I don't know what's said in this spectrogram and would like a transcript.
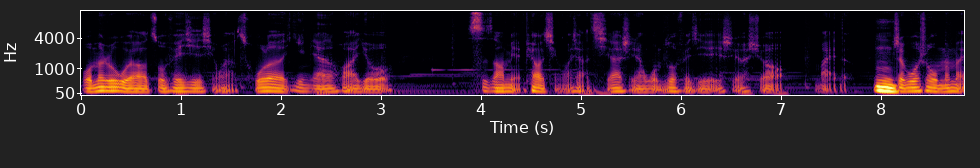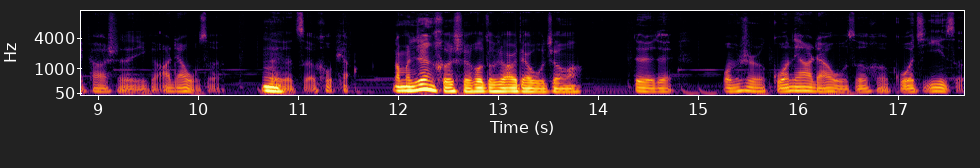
我们如果要坐飞机的情况下，除了一年的话有四张免票的情况下，其他时间我们坐飞机也是要需要买的，嗯只不过是我们买票是一个二点五折的一嗯，个折扣票。那么任何时候都是二点五折吗？对对对，我们是国内二点五折和国际一折，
